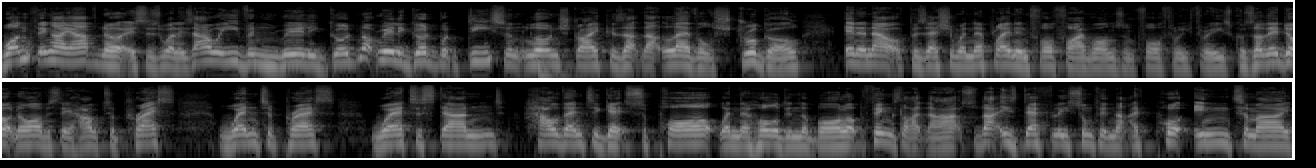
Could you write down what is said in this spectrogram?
One thing I have noticed as well is how even really good, not really good, but decent lone strikers at that level struggle in and out of possession when they're playing in 4-5-1s and 4-3-3s because they don't know obviously how to press, when to press, where to stand, how then to get support when they're holding the ball up, things like that. So that is definitely something that I've put into my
